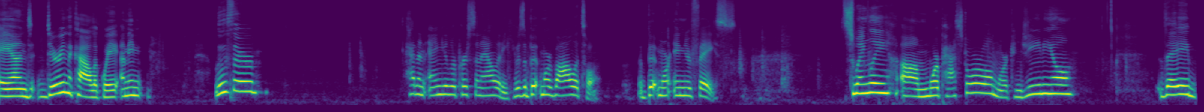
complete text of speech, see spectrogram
and during the colloquy, I mean, Luther had an angular personality. He was a bit more volatile, a bit more in your face. Zwingli, um, more pastoral, more congenial. They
